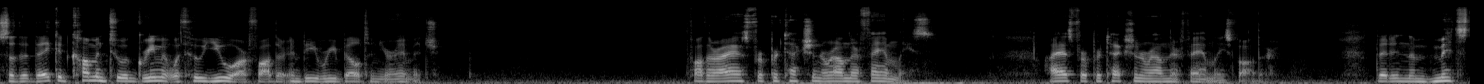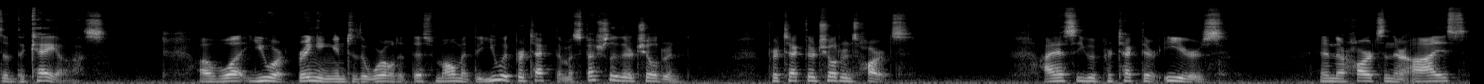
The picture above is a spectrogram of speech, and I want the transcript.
so that they could come into agreement with who you are, Father, and be rebuilt in your image. Father, I ask for protection around their families. I ask for protection around their families, Father. That in the midst of the chaos of what you are bringing into the world at this moment, that you would protect them, especially their children. Protect their children's hearts. I ask that you would protect their ears and their hearts and their eyes.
